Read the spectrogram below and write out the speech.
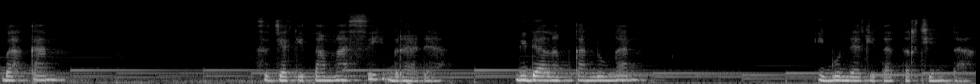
Bahkan sejak kita masih berada di dalam kandungan ibunda kita tercinta.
